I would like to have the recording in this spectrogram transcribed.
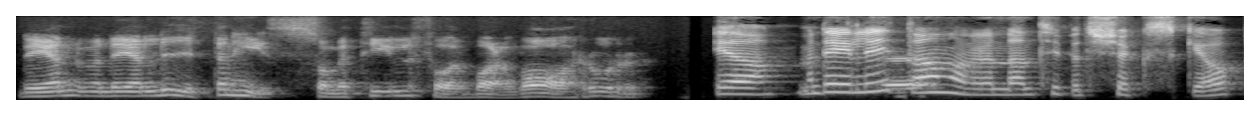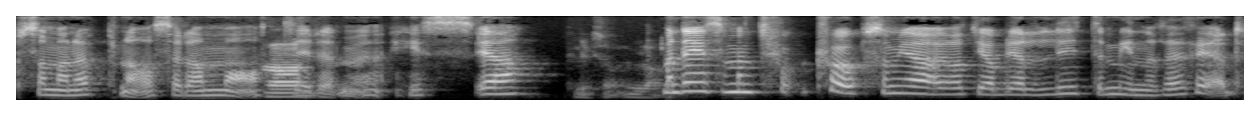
Det är en, men det är en liten hiss som är till för bara varor. Ja, men det är lite annorlunda än typ ett köksskåp som man öppnar och så är det mat Ja. i det med hiss. Ja, Liksom, men det är som en tro- trope som gör att jag blir lite mindre rädd.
